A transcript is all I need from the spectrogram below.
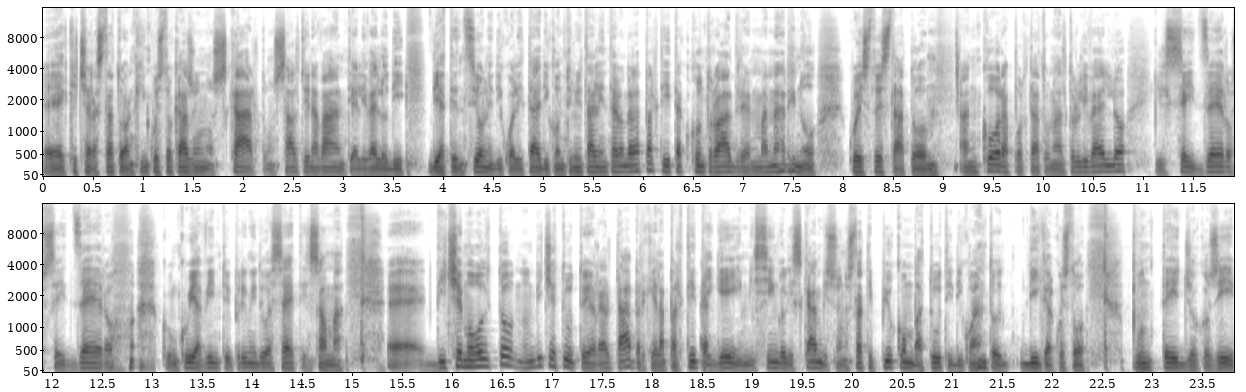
eh, che c'era stato anche in questo caso uno scarto, un salto in avanti a livello di, di attenzione, di qualità e di continuità all'interno della partita. Contro Adrian Mannarino questo è stato ancora portato a un altro livello, il 6-0, 6-0 con cui ha vinto i primi due set, insomma eh, dice molto, non dice tutto in realtà perché la partita, i game, i singoli scambi sono stati più combattuti di quanto dica questo punteggio così,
